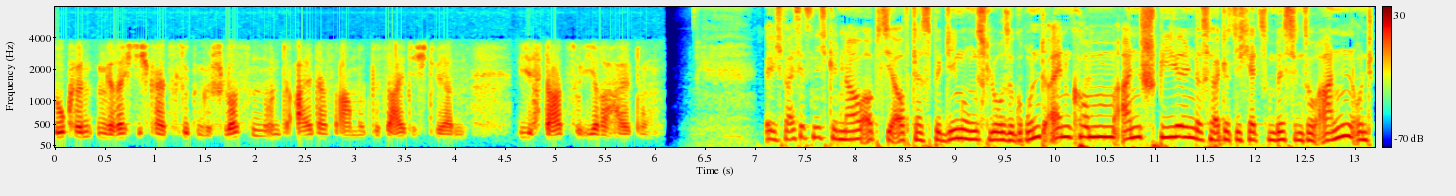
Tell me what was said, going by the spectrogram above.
So könnten Gerechtigkeitslücken geschlossen und Altersarmut beseitigt werden. Wie ist dazu Ihre Haltung? Ich weiß jetzt nicht genau, ob Sie auf das bedingungslose Grundeinkommen anspielen. Das hörte sich jetzt so ein bisschen so an. Und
